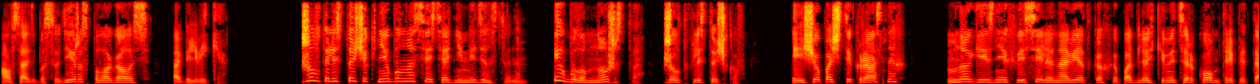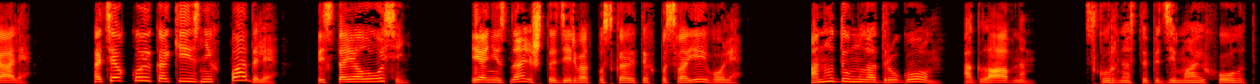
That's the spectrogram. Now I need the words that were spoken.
а усадьба судьи располагалась в Абельвике. Желтый листочек не был на свете одним единственным. Их было множество, желтых листочков. И еще почти красных. Многие из них висели на ветках и под легким ветерком трепетали. Хотя кое-какие из них падали, ведь стояла осень, и они знали, что дерево отпускает их по своей воле. Оно думало о другом, о главном. Скоро наступит зима и холод.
